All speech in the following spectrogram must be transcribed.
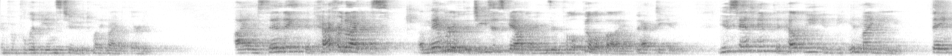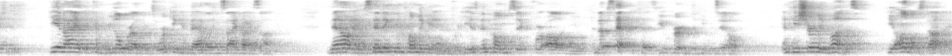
And from Philippians 2 25 to 30. I am sending Epaphroditus a member of the Jesus gatherings in Philippi, back to you. You sent him to help me in, the, in my need. Thank you. He and I have become real brothers, working and battling side by side. Now I am sending him home again, for he has been homesick for all of you and upset because you heard that he was ill. And he surely was. He almost died.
